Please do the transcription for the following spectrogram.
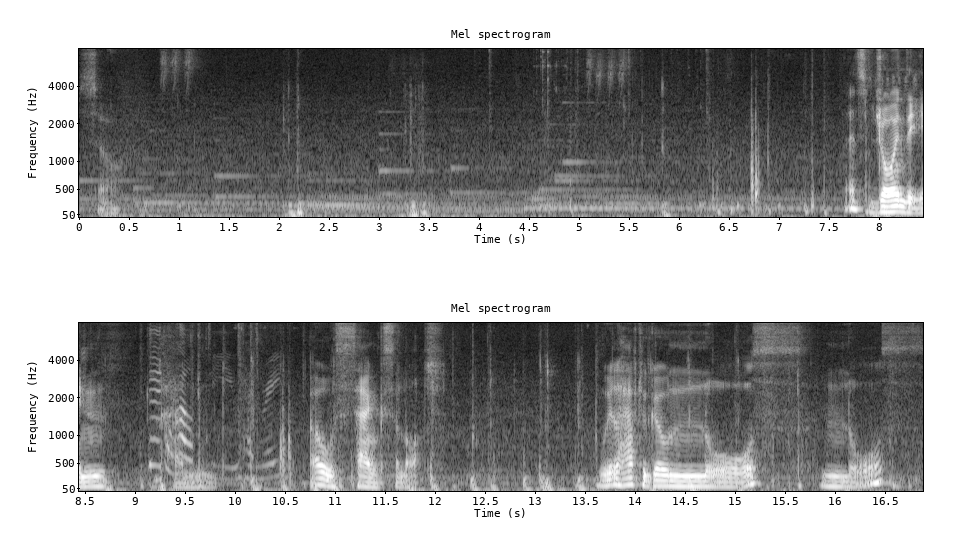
So. Let's join the inn. And... Oh, thanks a lot. We'll have to go north. North.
